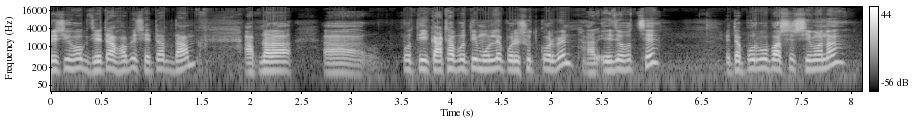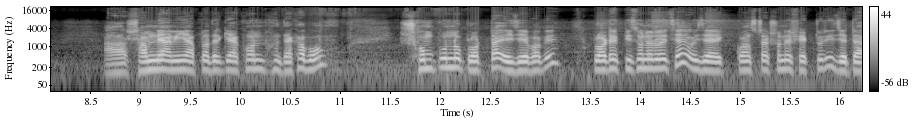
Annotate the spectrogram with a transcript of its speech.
বেশি হোক, যেটা হবে সেটার দাম আপনারা প্রতি কাঠা প্রতি মূল্যে পরিশোধ করবেন। আর এই যে হচ্ছে, এটা পূর্ব পাশের সীমানা। আর সামনে আমি আপনাদেরকে এখন দেখাবো সম্পূর্ণ প্লটটা এই যে এভাবে। প্লটের পিছনে রয়েছে ওই যে কনস্ট্রাকশনের ফ্যাক্টরি যেটা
